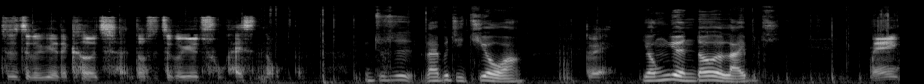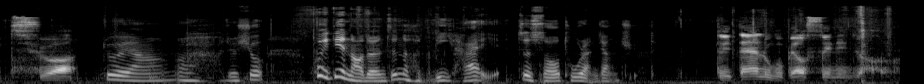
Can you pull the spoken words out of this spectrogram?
就是这个月的课程，都是这个月初开始弄的，就是来不及救啊。对，永远都有来不及。没错。对啊，啊，就修会电脑的人真的很厉害耶。这时候突然这样觉得，对，大家如果不要碎念就好了。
